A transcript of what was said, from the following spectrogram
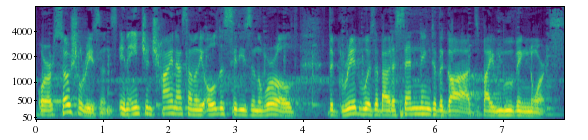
or social reasons. In ancient China, some of the oldest cities in the world, the grid was about ascending to the gods by moving north.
